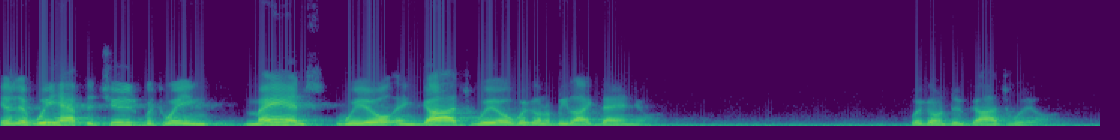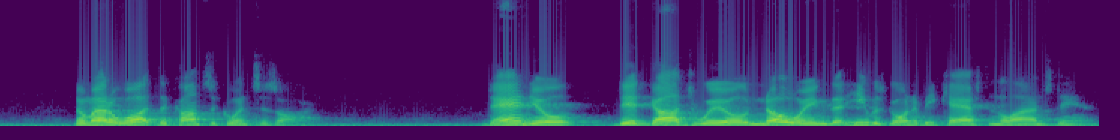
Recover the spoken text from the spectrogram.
is if we have to choose between man's will and God's will, we're going to be like Daniel. We're going to do God's will. No matter what the consequences are. Daniel did God's will knowing that he was going to be cast in the lion's den.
